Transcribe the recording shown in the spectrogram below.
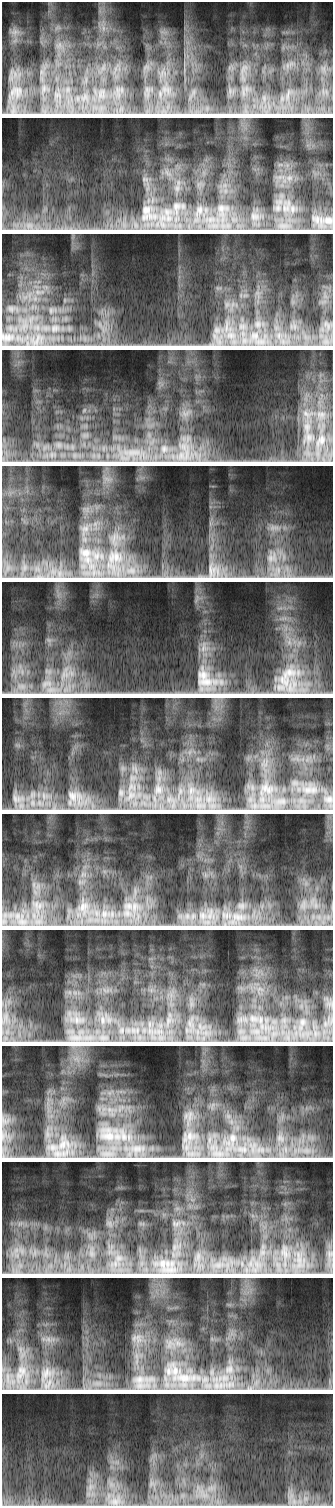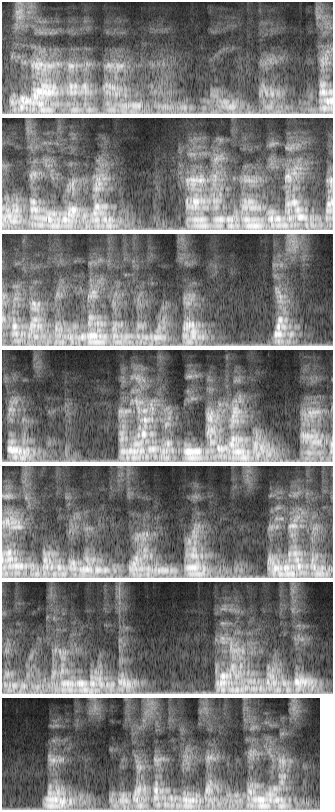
Well, I I take I your point, but I'd, question. I'd, I'd like, um, I, I think we'll, we'll let Councillor Abbott continue, that's. Thank you. If you don't want to hear about the drains, I shall skip uh, to. Well, we've um, heard it all once before. Yes, I was going to make a point about these drains. Yeah, we know all about them. We've heard it from Mm, our Actually, officers. don't yet. Councillor Abbott, just, just continue. Uh, next slide, please. Uh, uh, next slide, please. So here, it's difficult to see, but what you've got is the head of this uh, drain uh, in, in the cul-de-sac. The drain is in the corner, which you'll have seen yesterday uh, on the site visit, um, uh, in, in the middle of that flooded uh, area that runs along the path. And this um, flood extends along the, the front of the, uh, of the footpath, and, it, and in that shot is it, it is at the level of the drop curb. Mm. And so in the next slide, what? No, that didn't come out very well. This is a, a, a, um, um, a, a, a table of 10 years worth of rainfall. Uh, and uh, in May, that photograph was taken in May 2021, so just three months ago. And the average, the average rainfall uh, varies from 43 millimetres to 105 millimetres, but in May 2021 it was 142. And at 142 millimetres, it was just 73% of the 10 year maximum.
